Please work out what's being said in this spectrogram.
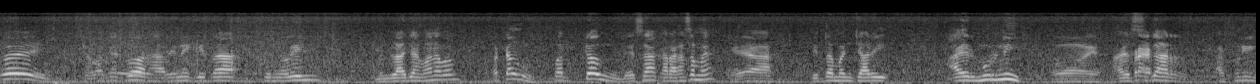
Woi, sahabat Explore, hari ini kita kunyeling menjelajah mana bang? Petung. Petung, desa Karangasem ya. Ya. Kita mencari air murni, Woi. air fresh, segar, Asli.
